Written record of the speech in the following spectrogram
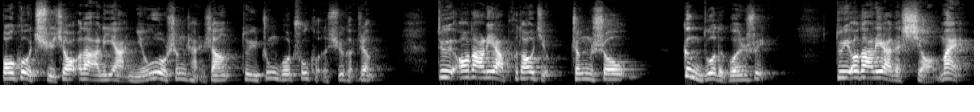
包括取消澳大利亚牛肉生产商对中国出口的许可证。对澳大利亚葡萄酒征收更多的关税，对澳大利亚的小麦、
